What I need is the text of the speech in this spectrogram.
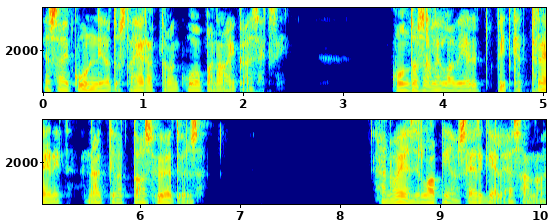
ja sai kunnioitusta herättävän kuopan aikaiseksi. Kuntosalilla vietetyt pitkät treenit näyttivät taas hyötynsä. Hän ojensi lapion Sergeelle ja sanoi,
